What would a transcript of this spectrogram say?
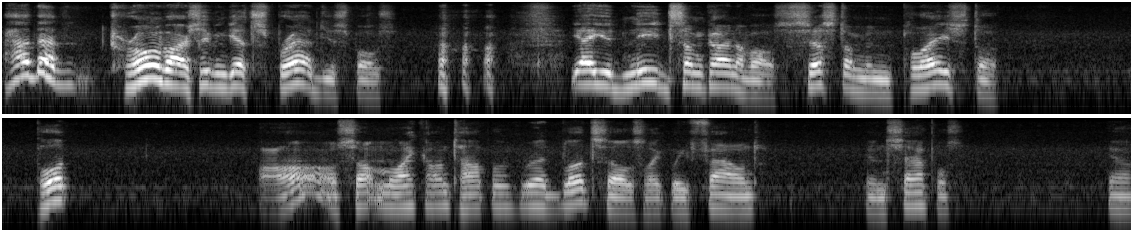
How'd that coronavirus even get spread, you suppose? yeah, you'd need some kind of a system in place to put Oh, something like on top of red blood cells like we found in samples. Yeah.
